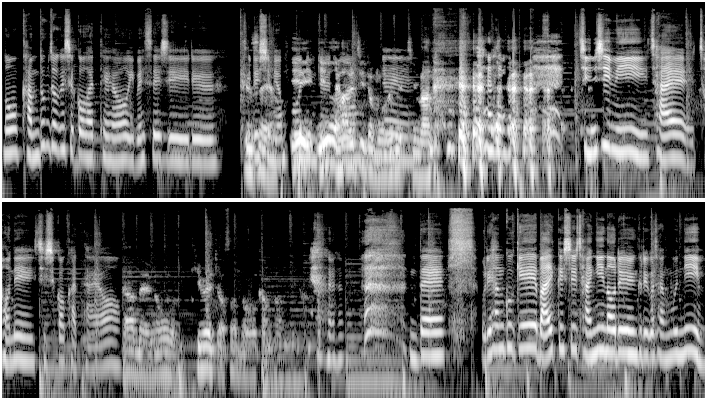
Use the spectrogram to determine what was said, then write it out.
너무 감동적이실 것 같아요. 이 메시지를 들으시면 부모님들도 이해할지도 네. 모르겠지만 네. 진심이 잘 전해지실 것 같아요. 아, 네, 너무 기회 줘서 너무 감사합니다. 네, 우리 한국의 마이크 씨 장인어른 그리고 장모님,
